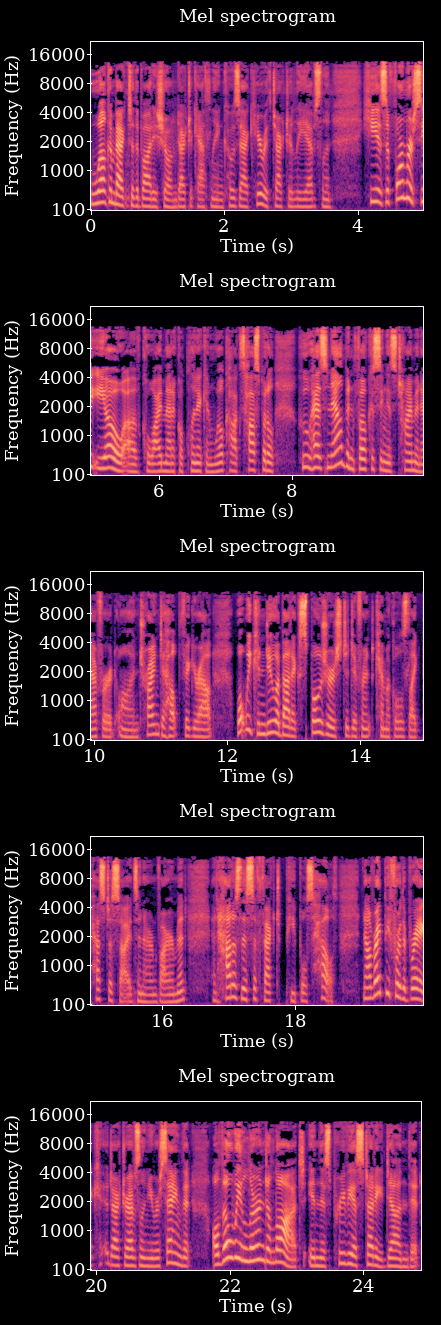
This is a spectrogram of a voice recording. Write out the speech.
Welcome back to the Body Show. I'm Dr. Kathleen Kozak here with Dr. Lee Evslin. He is a former CEO of Kauai Medical Clinic and Wilcox Hospital who has now been focusing his time and effort on trying to help figure out what we can do about exposures to different chemicals like pesticides in our environment and how does this affect people's health. Now, right before the break, Dr. Evslin, you were saying that although we learned a lot in this previous study done that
